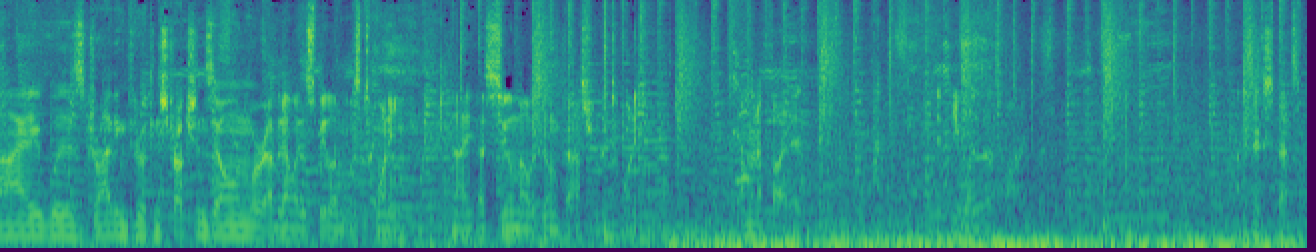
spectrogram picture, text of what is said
I was driving through a construction zone where evidently the speed limit was 20. And I assume I was going faster than 20. I'm gonna fight it. If he wins, that's fine. But that's an expensive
